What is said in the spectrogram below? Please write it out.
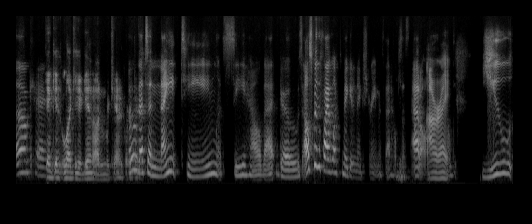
Okay. Can't get lucky again on mechanical oh, repair. Oh, that's a 19. Let's see how that goes. I'll spend the five luck to make it an extreme if that helps us at all. All right. You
